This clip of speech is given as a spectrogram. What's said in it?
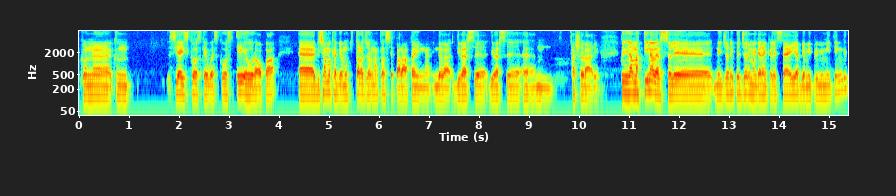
con, con, sia East Coast che West Coast e Europa, eh, diciamo che abbiamo tutta la giornata separata in, in diverse, diverse ehm, fasce orarie. Quindi la mattina verso le, nei giorni peggiori, magari anche alle 6, abbiamo i primi meeting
